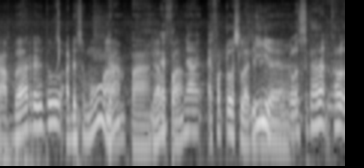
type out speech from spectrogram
kabar itu ada semua. Gampang. Gampang. Effortnya effortless lah Iya, jadinya. kalau sekarang kalau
